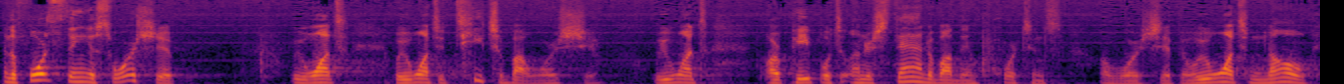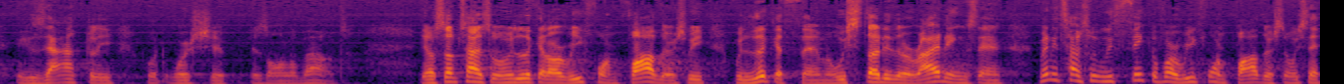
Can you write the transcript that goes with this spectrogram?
And the fourth thing is worship. We want, we want to teach about worship. We want our people to understand about the importance of worship. And we want to know exactly what worship is all about. You know, sometimes when we look at our Reformed fathers, we, we look at them and we study their writings, and many times we think of our Reformed fathers and we say,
